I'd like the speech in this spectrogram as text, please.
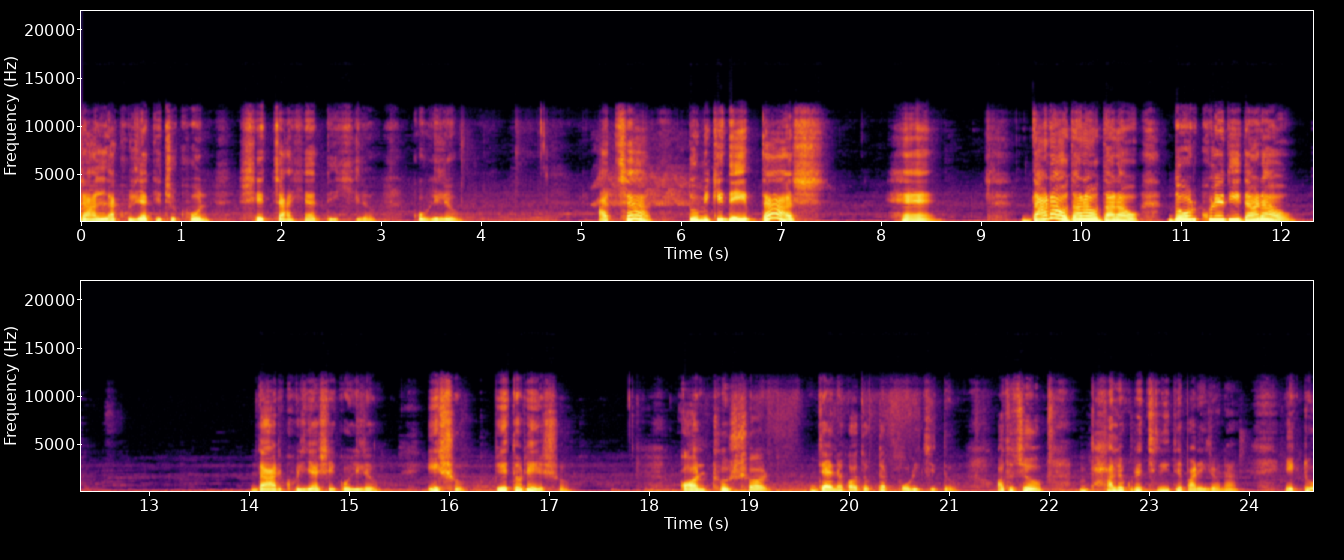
জানলা খুলিয়া কিছুক্ষণ সে চাহিয়া দেখিল, কহিল আচ্ছা তুমি কি দেবদাস? হ্যাঁ। দাঁড়াও দাঁড়াও দাঁড়াও। দৌড় খুলে দিই, দাঁড়াও। দ্বার খুলিয়া সে কহিল, এসো, ভেতরে এসো। কণ্ঠস্বর যেন কতকটা পরিচিত, অথচ ভালো করে চিনিতে পারিল না। একটু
